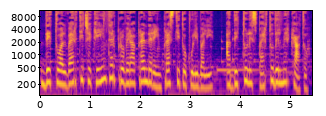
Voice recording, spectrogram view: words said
detto al vertice che Inter proverà a prendere in prestito Koulibaly, ha detto l'esperto del mercato.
